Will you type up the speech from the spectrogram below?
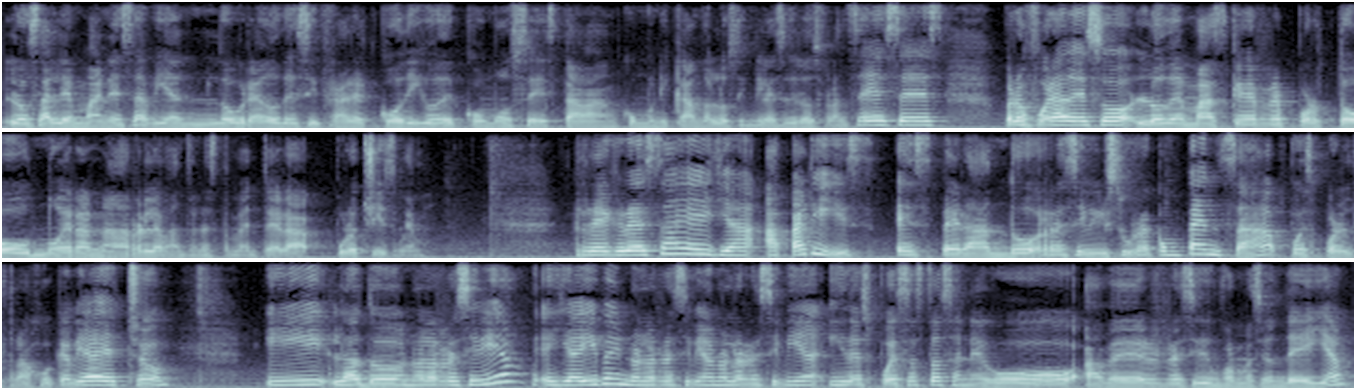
los alemanes habían logrado descifrar el código de cómo se estaban comunicando los ingleses y los franceses, pero fuera de eso lo demás que reportó no era nada relevante honestamente, era puro chisme. Regresa ella a París esperando recibir su recompensa, pues por el trabajo que había hecho, y la Do no la recibía. Ella iba y no la recibía, no la recibía y después hasta se negó a haber recibido información de ella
